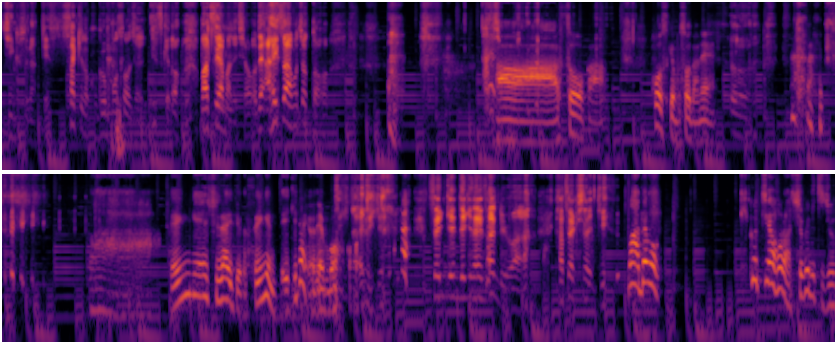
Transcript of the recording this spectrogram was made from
ジンクスがあって、さっきの国分もそうじゃないですけど、松山でしょ？で、相沢もちょっと、ああそうか康介もそうだねうん、あ宣言しないというか宣言できないよねもう宣言できない残留は活躍しないっていう。あまあでも、菊池はほら、守備率 10,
